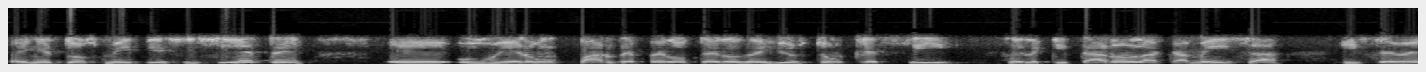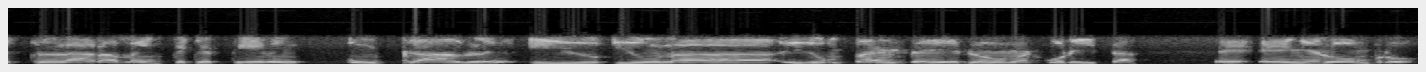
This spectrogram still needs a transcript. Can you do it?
En el 2017 eh, hubieron un par de peloteros de Houston que sí se le quitaron la camisa y se ve claramente que tienen un cable y, y una y un band-aid una curita eh, en el hombro.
